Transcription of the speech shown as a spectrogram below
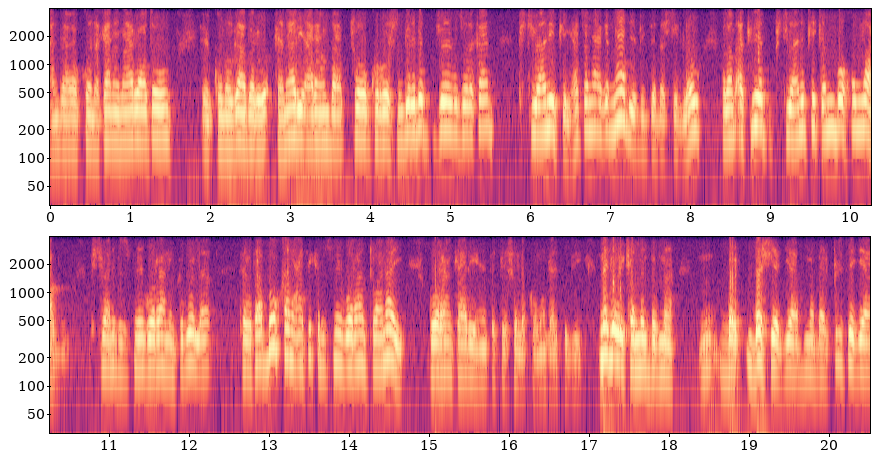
هەنگاوە کۆنەکانە نارواتەوە و کۆمەڵگا بەرەو کەناری ئارام بات توەکو ڕۆشنبیرە بێت جۆرە لە جۆرەکان پشتیوانی بکەی هەرچەندە ئەگەر نابێ بیتە بە شتێک لەو بەڵام ئەکرێ پشتیوانی بکەی کە من بۆ خۆم وابووم پشتیوانی بزوتنەوەی گۆڕانم کردووە لە سەرەتا بەو قەناعەتی کە بزوتنەوەی گۆڕان توانای گۆڕانکاری هێنێتە پێشەوە لە کۆمەڵگای کوردی نەک ئەوەی کە من ببمە بەشێک یا بمە بەرپرسێک یا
